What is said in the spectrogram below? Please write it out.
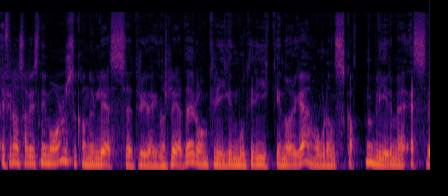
I Finansavisen i morgen så kan du lese Trygve Egnars leder om krigen mot de rike i Norge, og hvordan skatten blir med SV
